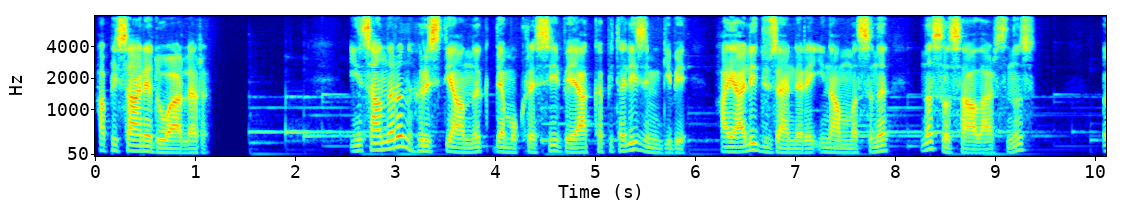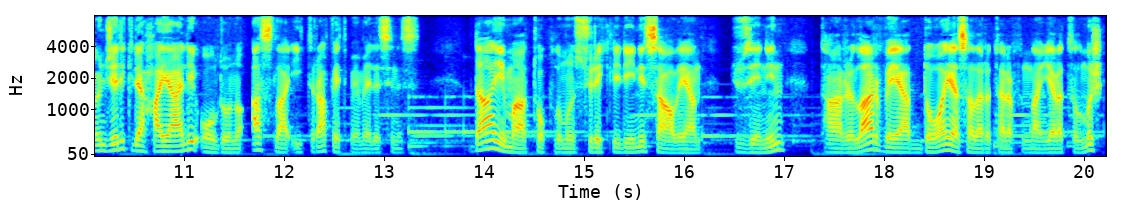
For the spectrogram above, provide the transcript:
Hapishane duvarları İnsanların Hristiyanlık, demokrasi veya kapitalizm gibi hayali düzenlere inanmasını nasıl sağlarsınız? Öncelikle hayali olduğunu asla itiraf etmemelisiniz. Daima toplumun sürekliliğini sağlayan düzenin tanrılar veya doğa yasaları tarafından yaratılmış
